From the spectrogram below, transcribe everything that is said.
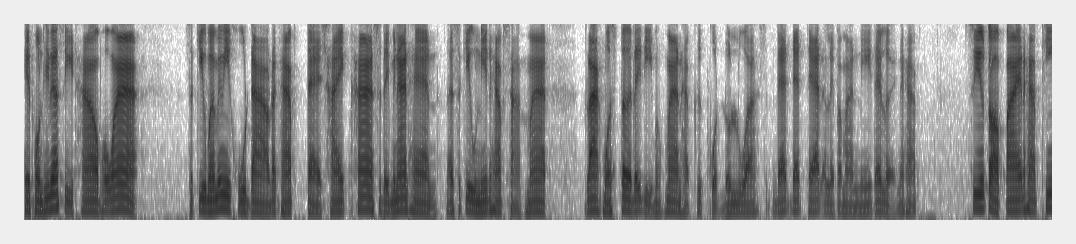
เหตุผลที่เลือกสีเทาเพราะว่าสกิลมันไม่มีคูลดาวนะครับ แต่ใช้ค่าสเตมิน่าแทน และสกิลนี้นะครับสามารถลากมอนสเตอร์ได้ดีมากๆนะครับ คือกดรัวๆแดดแดดแดดอะไรประมาณนี้ได้เลยนะครับสกิลต่อไปนะครับที่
